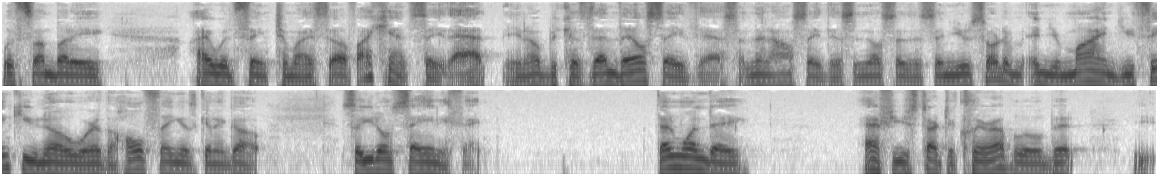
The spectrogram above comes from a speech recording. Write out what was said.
with somebody. I would think to myself, I can't say that, you know, because then they'll say this, and then I'll say this, and they'll say this, and you sort of in your mind you think you know where the whole thing is going to go, so you don't say anything. Then one day, after you start to clear up a little bit, you,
